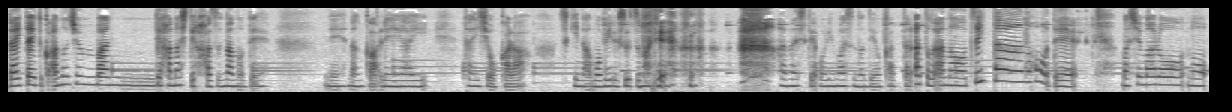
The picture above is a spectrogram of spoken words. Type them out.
大体とかあの順番で話してるはずなのでねなんか恋愛対象から好きなモビルスーツまで 話しておりますのでよかったら。あとあのツイッターの方でマシュマロの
